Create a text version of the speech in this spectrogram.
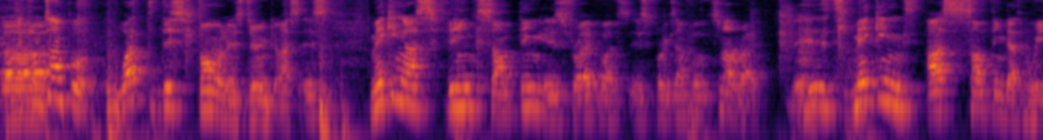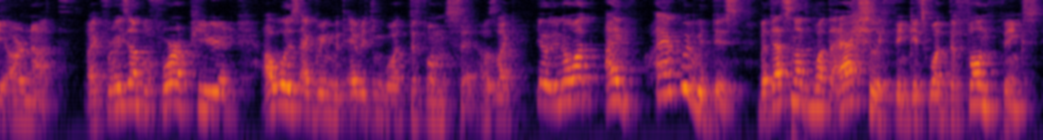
Like, for uh, example, what this phone is doing to us is making us think something is right. What is, for example, it's not right. It's making us something that we are not. Like, for example, for a period, I was agreeing with everything what the phone said. I was like, yo, you know what? I I agree with this, but that's not what I actually think. It's what the phone thinks,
